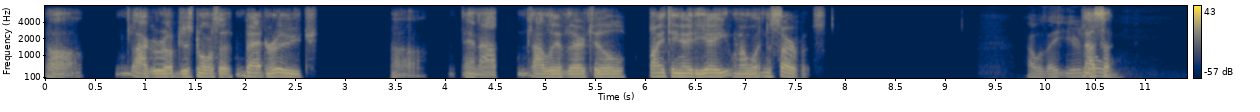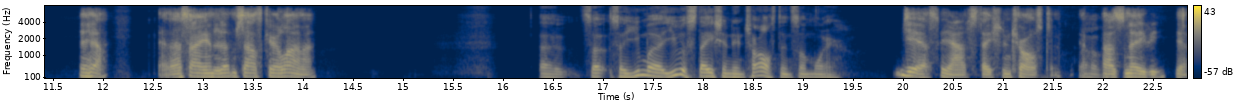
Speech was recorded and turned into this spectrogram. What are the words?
Uh, I grew up just north of Baton Rouge, uh, and I I lived there till 1988 when I went into service. I was eight years That's a- old. Yeah, and that's how I ended up in South Carolina. Uh, so so you mu you was stationed in Charleston somewhere. Yes, yeah, I was stationed in Charleston. Yeah, Oh. I was Navy. Yeah.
